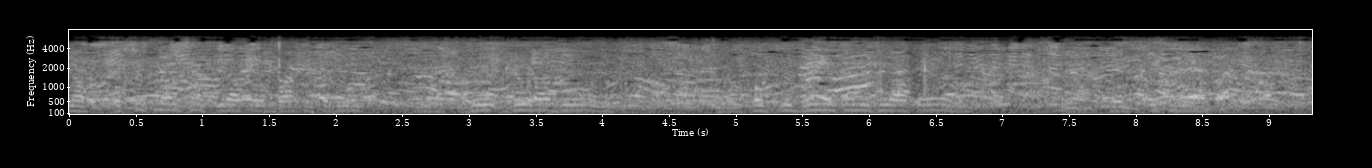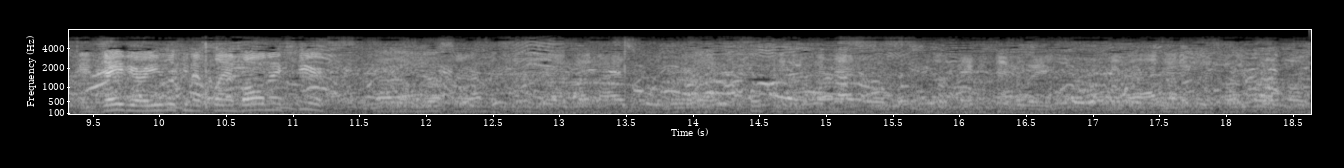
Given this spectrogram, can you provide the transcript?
You know, it's just another chance to get out there and block and You know, do, do what I do, and you know, hopefully bring the energy out there. And, you know, it's, it's and Xavier, are you looking at playing ball next year? Uh, no, sir. I'm a senior at Blackman High School. We're uh, hopefully going to win nationals back in February. And uh, I got to really focus on coach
